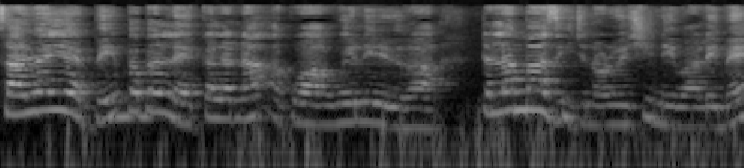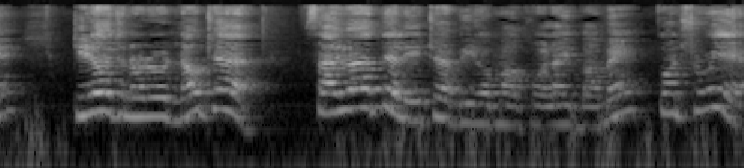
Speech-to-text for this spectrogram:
စာရွက်ရဲ့ဘေးပပတ်လေကလနာအကွာဝေးလေးတွေကတလက်မစီကျွန်တော်တို့ရှိနေပါလိမ့်မယ်ဒီတော့ကျွန်တော်တို့နောက်ထပ်စာရွက်အသက်လေးထပ်ပြီးတော့မှခေါ်လိုက်ပါမယ် control ရဲ့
